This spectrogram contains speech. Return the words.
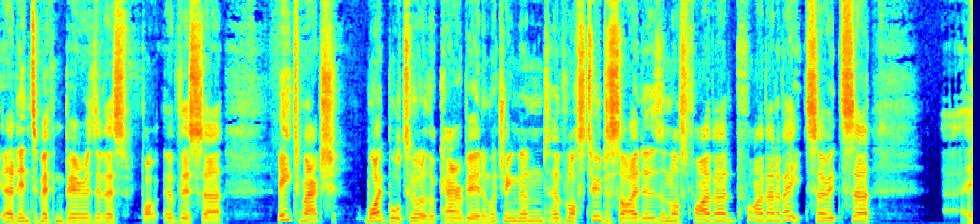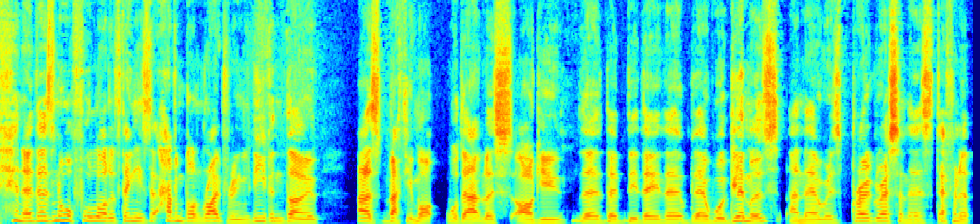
at intermittent periods of this of this uh, eight match white ball tour of the Caribbean in which England have lost two deciders and lost five out five out of eight. So it's uh, you know there's an awful lot of things that haven't gone right for England, even though. As Matthew Mott will doubtless argue, there, there, there, there, there were glimmers and there was progress and there's definite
